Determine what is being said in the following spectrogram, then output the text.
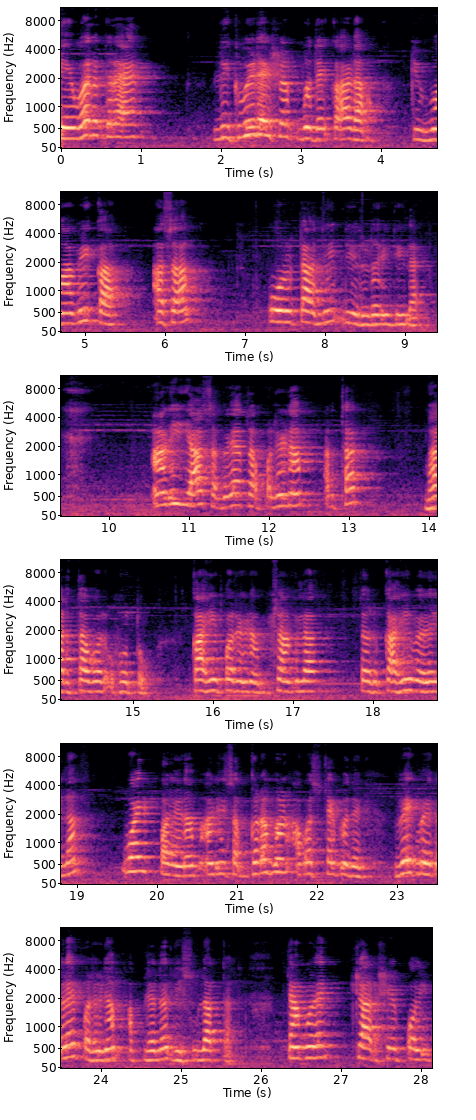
एव्हरग्रँड लिक्विडेशनमध्ये काढा किंवा विका असा कोर्टाने निर्णय दिला आणि या सगळ्याचा परिणाम अर्थात भारतावर होतो. काही परिणाम चांगला तर काही वेळेला वाईट परिणाम आणि संक्रमण अवस्थेमध्ये वेगवेगळे परिणाम आपल्याला दिसू लागतात. त्यामुळे चारशे पॉईंट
